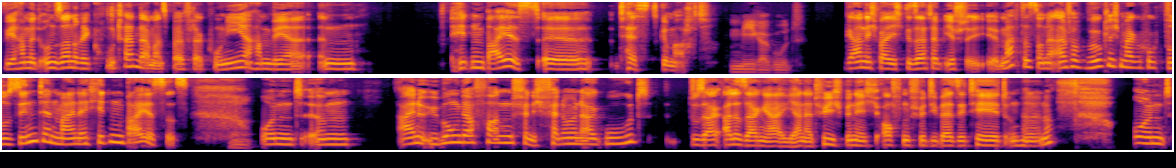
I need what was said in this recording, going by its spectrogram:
wir haben mit unseren Recruitern damals bei Flaconi haben wir einen Hidden Bias äh, Test gemacht. Mega gut. Gar nicht, weil ich gesagt habe, ihr, ihr macht es, sondern einfach wirklich mal geguckt, wo sind denn meine Hidden Biases? Ja. Und ähm, eine Übung davon finde ich phänomenal gut. Du sag, alle sagen ja, ja, natürlich bin ich offen für Diversität und ne, ne. ne. Und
